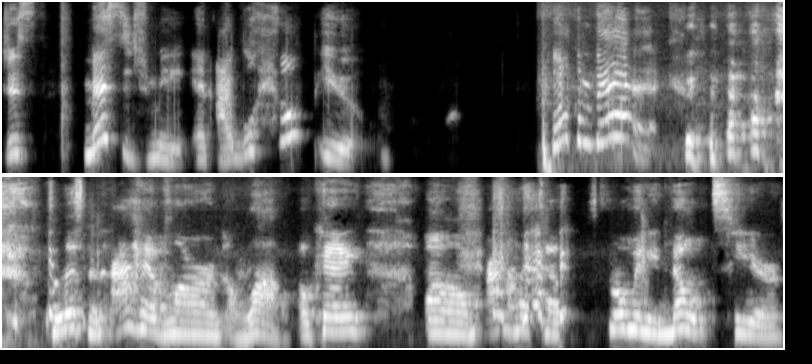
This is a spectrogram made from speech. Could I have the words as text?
Just message me and I will help you. Welcome back. Listen, I have learned a lot, okay? Um, I have so many notes here.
